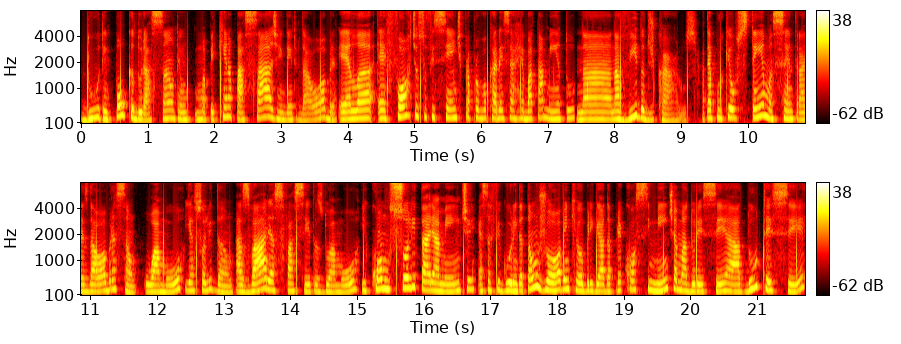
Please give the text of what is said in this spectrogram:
dura, tem pouca duração, tem um, uma pequena passagem dentro da obra, ela é forte o suficiente para provocar esse arrebatamento na, na vida de Carlos. Até porque os temas centrais da obra são o amor e a solidão, as várias facetas do amor e como solitariamente essa figura ainda tão jovem que é obrigada a precocemente amadurecer, a adultecer,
